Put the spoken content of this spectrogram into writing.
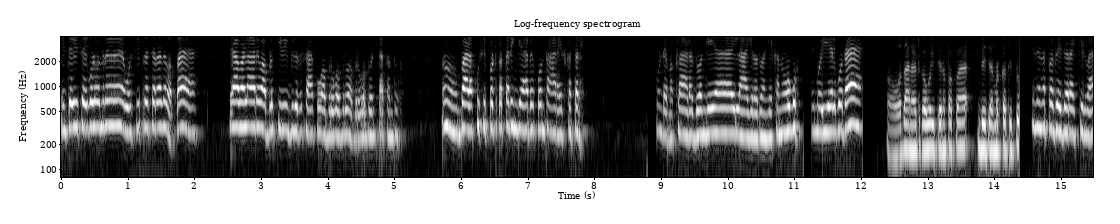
ಇಂಥ ವಿಷಯಗಳು ಅಂದರೆ ಹೊಸಿ ಪ್ರಚಾರ ಅದಾವಪ್ಪ. ಯಾವಳಾರೆ ಒಬ್ಳು ಕಿವಿ ಬಿದ್ರೆ ಸಾಕು. ಒಬ್ರಿಗೊಬ್ರು ಒಬ್ರಿಗೊಬ್ರು ಅಂಟಾಕಂದು ಹ್ಞೂ ಭಾಳ ಖುಷಿ ಪಟ್ಕೋತಾರೆ ಹಿಂಗೆ ಆಗಬೇಕು ಅಂತ ಆರೈಸ್ಕತ್ತಾರೆ ಮುಂಡೆ ಮಕ್ಳು ಆಡೋದು ಹಂಗೆಯಾ? ಇಲ್ಲ ಆಗಿರೋದು ಹಂಗೆ ಕಣ್ಣು ಹೋಗು. ನಿಮ್ಮ ಹೇಳ್ಬೋದಾ? ಹೋದಾ? ನಾಟಕ ಹೋಯ್ತೇನ ಪಾಪ. ಬೇಜಾರು ಮಾಡ್ಕೊತಿತ್ತು ಇನ್ನೇನಪ್ಪ ಬೇಜಾರು ಹಾಕಿಲ್ವಾ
